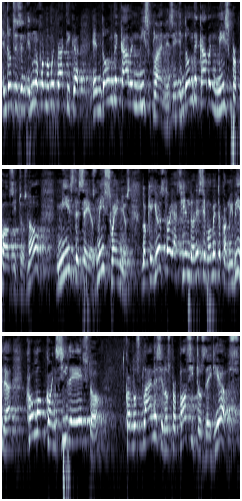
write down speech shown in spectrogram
entonces, en, una forma muy práctica, ¿en dónde caben mis planes? ¿En dónde caben mis propósitos? ¿No? Mis deseos, mis sueños, lo que yo estoy haciendo en este momento con mi vida, ¿cómo coincide esto con los planes y los propósitos de Dios?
